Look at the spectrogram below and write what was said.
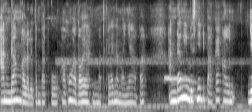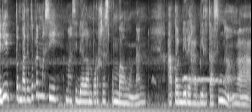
andang kalau di tempatku. Aku nggak tahu ya tempat kalian namanya apa. Andang yang biasanya dipakai kalau jadi tempat itu kan masih masih dalam proses pembangunan atau direhabilitasi nggak nggak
